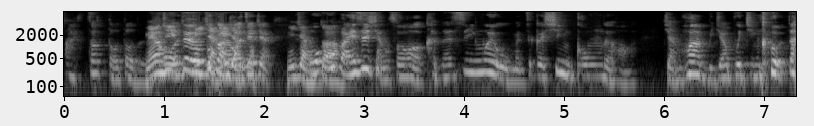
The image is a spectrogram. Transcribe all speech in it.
哎，都抖抖的，没关系，我这个不管，我就讲。你讲我我本来是想说哦，可能是因为我们这个姓龚的哈，讲话比较不经过大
